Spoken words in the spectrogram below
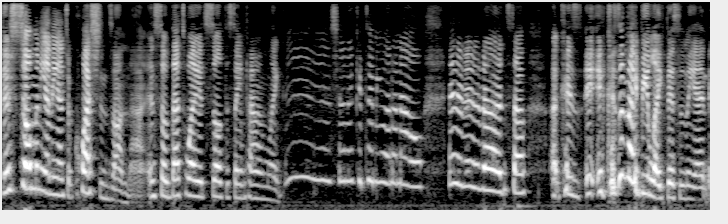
there's so many unanswered questions on that, and so that's why it's still at the same time. I'm like, eh, should I continue? I don't know, and, da, da, da, and stuff, because uh, it, because it, it might be like this in the end.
